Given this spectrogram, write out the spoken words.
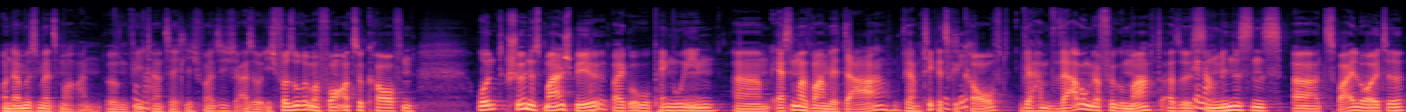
Und da müssen wir jetzt mal ran, irgendwie Genau. tatsächlich, weil ich, also ich versuche immer vor Ort zu kaufen. Und schönes Beispiel bei Gogo Penguin. Ähm, erstmal waren wir da, wir haben Tickets Richtig. gekauft, wir haben Werbung dafür gemacht. Also es Genau. sind mindestens äh, zwei Leute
